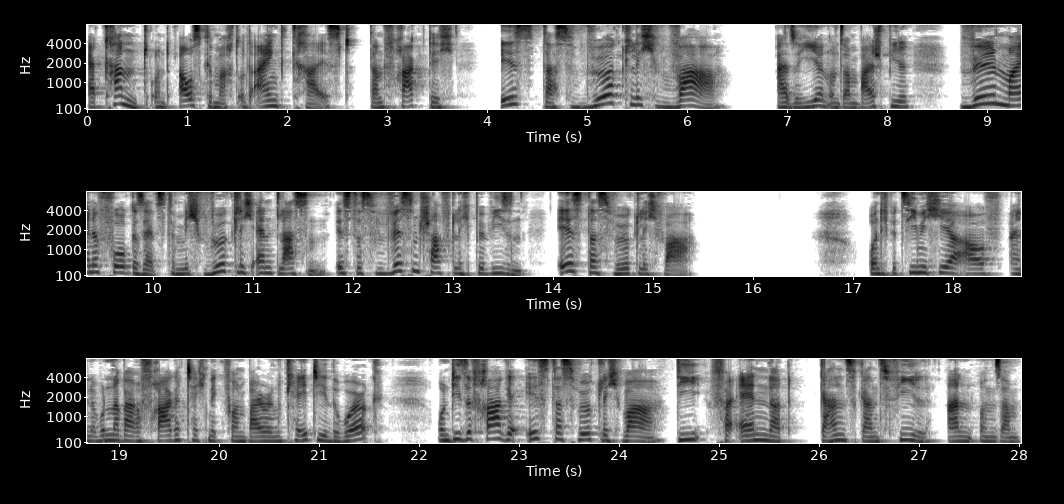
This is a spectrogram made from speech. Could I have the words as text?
erkannt und ausgemacht und eingekreist, dann frag dich, ist das wirklich wahr? Also hier in unserem Beispiel, will meine Vorgesetzte mich wirklich entlassen? Ist es wissenschaftlich bewiesen? Ist das wirklich wahr? Und ich beziehe mich hier auf eine wunderbare Fragetechnik von Byron Katie, The Work. Und diese Frage, ist das wirklich wahr? Die verändert ganz, ganz viel an unserem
